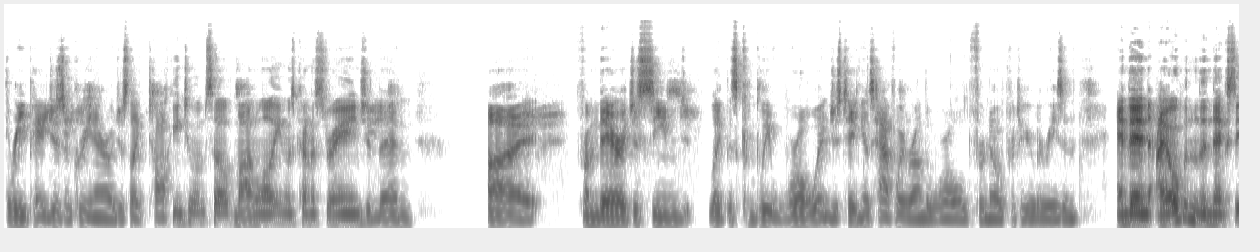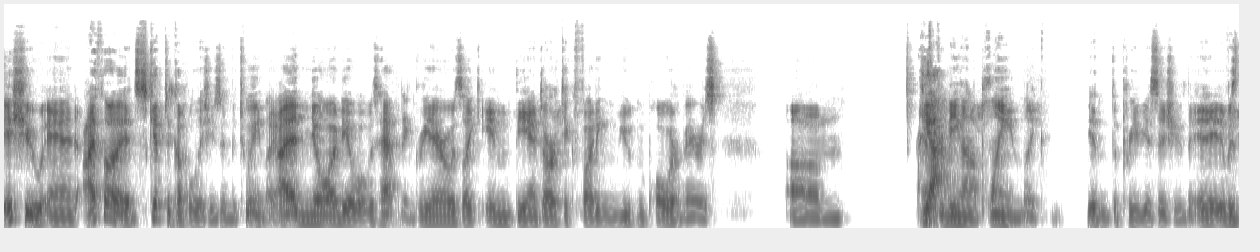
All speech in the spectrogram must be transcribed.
three pages of Green Arrow just like talking to himself, monologuing was kind of strange, and then uh, from there it just seemed like this complete whirlwind, just taking us halfway around the world for no particular reason. And then I opened the next issue, and I thought I had skipped a couple issues in between. Like I had no idea what was happening. Green Arrow was like in the Antarctic fighting mutant polar bears. Um, after yeah. being on a plane, like in the previous issue, it, it was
